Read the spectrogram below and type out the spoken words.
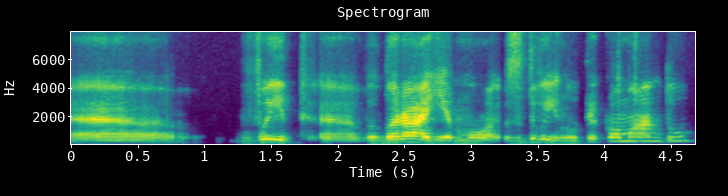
е, вид, е, вибираємо здвинути команду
